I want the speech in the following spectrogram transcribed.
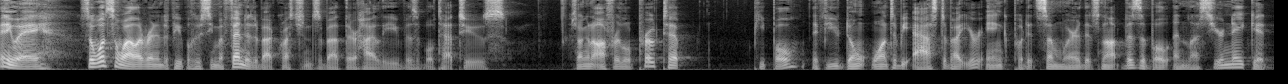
anyway, so once in a while I run into people who seem offended about questions about their highly visible tattoos. So I'm going to offer a little pro tip. People, if you don't want to be asked about your ink, put it somewhere that's not visible unless you're naked.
